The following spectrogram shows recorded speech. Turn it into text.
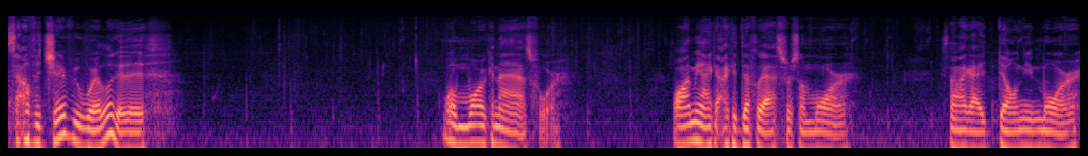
Salvage everywhere. Look at this. What more can I ask for? Well, I mean, I could definitely ask for some more. It's not like I don't need more.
